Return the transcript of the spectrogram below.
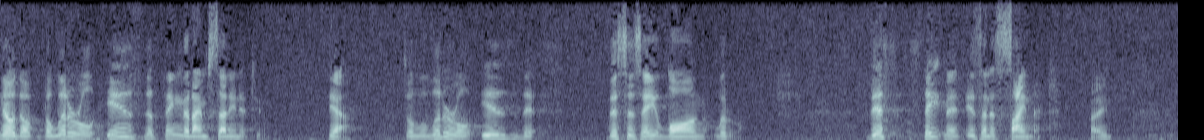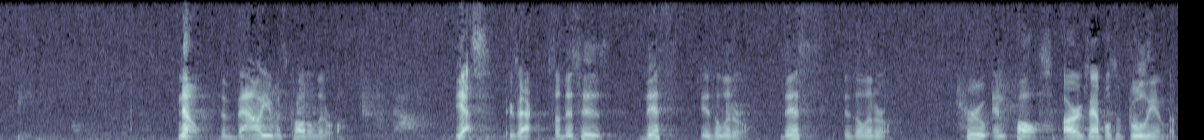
No, the, the literal is the thing that I'm setting it to. Yeah. So the literal is this. This is a long literal. This statement is an assignment, right? No, the value is called a literal. Yes, exactly. So this is, this is a literal. This is a literal. True and false are examples of Boolean literals.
